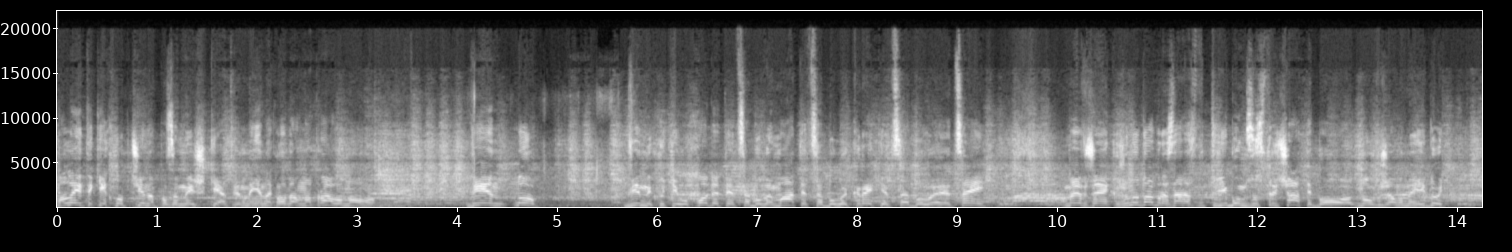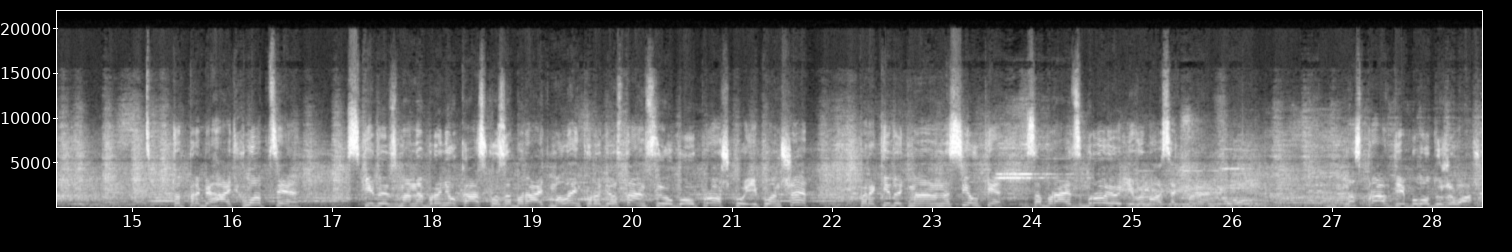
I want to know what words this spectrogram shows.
Малий такий хлопчина, позивний шкет. Він мені накладав на праву ногу. Він, ну, він не хотів уходити. Це були мати, це були крики, це були цей. Ми вже я кажу, ну добре, зараз тоді будемо зустрічати, бо ну вже вони йдуть. Тут прибігають хлопці, скидують з мене броню, каску, забирають маленьку радіостанцію, гоупрошку і планшет, перекидують мене на носілки, забирають зброю і виносять мене. Насправді було дуже важко.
